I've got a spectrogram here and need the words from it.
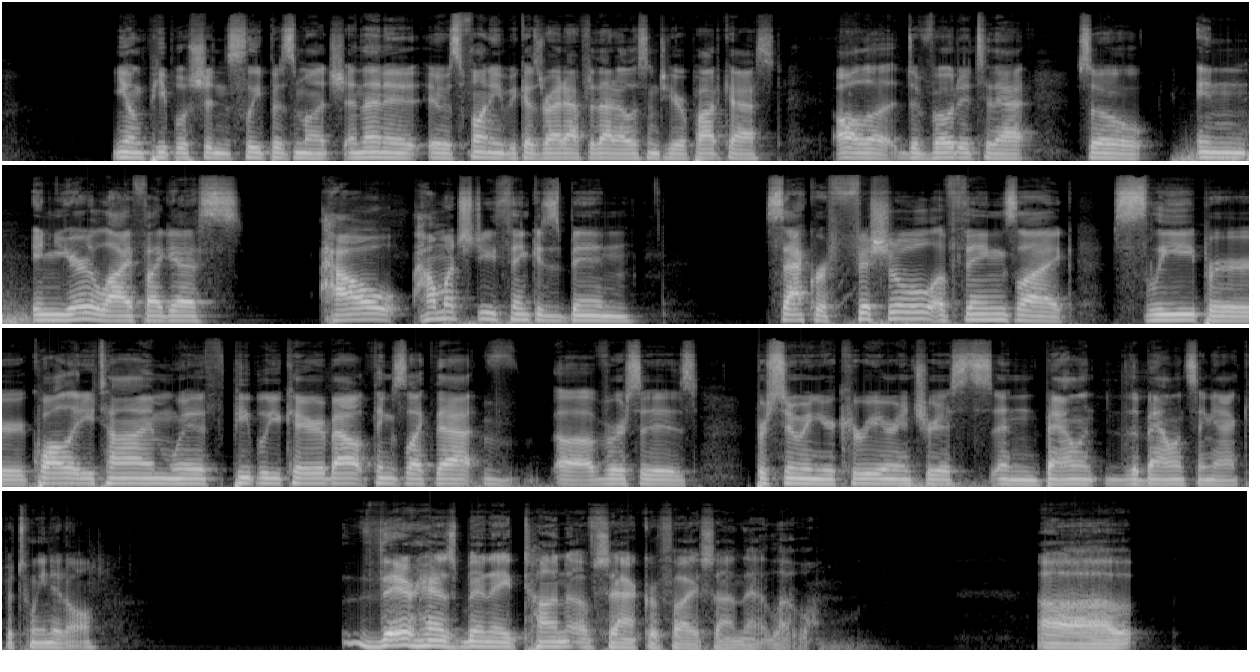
young people shouldn't sleep as much. And then it, it was funny because right after that, I listened to your podcast, all uh, devoted to that. So in in your life, I guess how how much do you think has been sacrificial of things like sleep or quality time with people you care about, things like that, uh, versus pursuing your career interests and balance the balancing act between it all. There has been a ton of sacrifice on that level. Uh,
